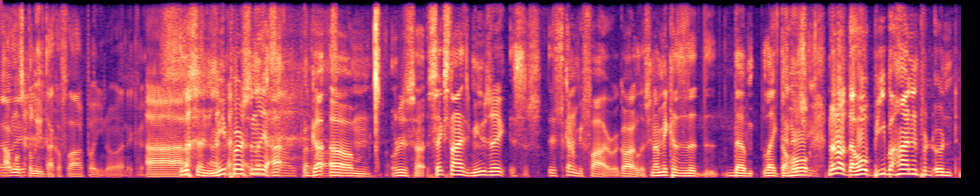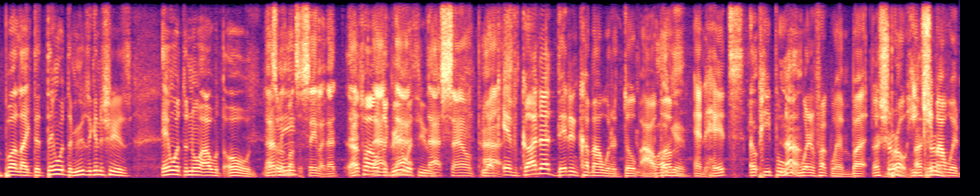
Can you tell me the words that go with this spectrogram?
I once believed I could fly, but you know that nigga. Uh, Listen, me personally, I like got um, what is it? Six Nine's music is it's gonna be fire regardless. You know what I mean? Because the, the the like the whole no no the whole beat behind it, but like the thing with the music industry is in with the new, out with the old. You That's what I what I was about to say. Like that. That's that- why I was agreeing that- with you. That sound Look, passed. if Gunna didn't come out with a dope album bugging. and hits, Uh, people nah. wouldn't fuck with him. But That's true. bro, he That's came true. out with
